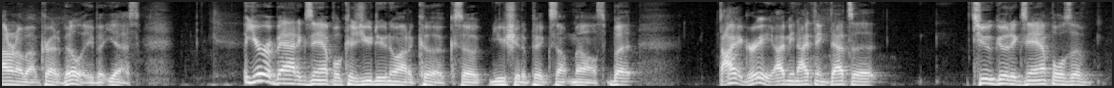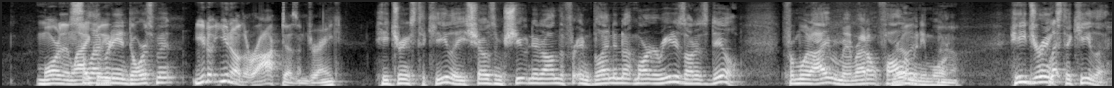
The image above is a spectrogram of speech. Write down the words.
I don't know about credibility, but yes. You're a bad example because you do know how to cook, so you should have picked something else. But I agree. I mean, I think that's a two good examples of more than likely. Celebrity endorsement. You know, you know, The Rock doesn't drink. He drinks tequila. He shows him shooting it on the fr- and blending up margaritas on his deal. From what I remember, I don't follow Really? him anymore. He drinks tequila.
